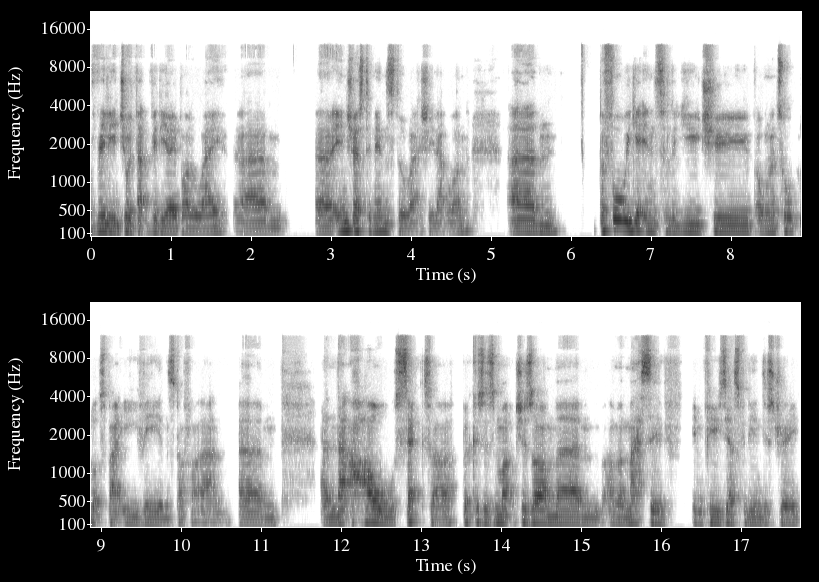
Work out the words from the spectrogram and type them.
I've really enjoyed that video, by the way. Um, uh, interesting install, actually, that one. Um, before we get into the YouTube, I want to talk lots about EV and stuff like that. Um, and that whole sector because as much as I'm um, I'm a massive enthusiast for the industry,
